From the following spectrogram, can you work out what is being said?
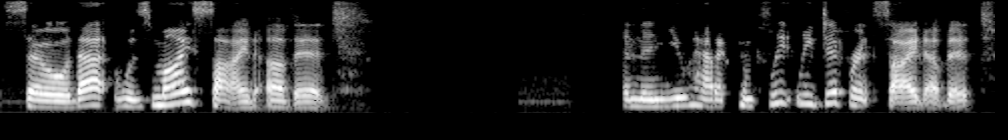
So that was my side of it. And then you had a completely different side of it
